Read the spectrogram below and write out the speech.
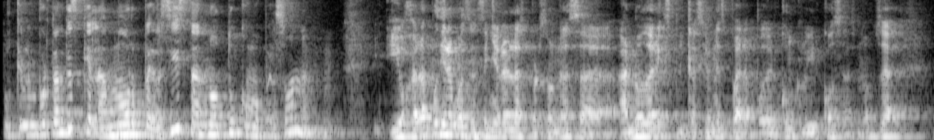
Porque lo importante es que el amor persista, no tú como persona. Y ojalá pudiéramos enseñar a las personas a, a no dar explicaciones para poder concluir cosas, ¿no? O sea,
